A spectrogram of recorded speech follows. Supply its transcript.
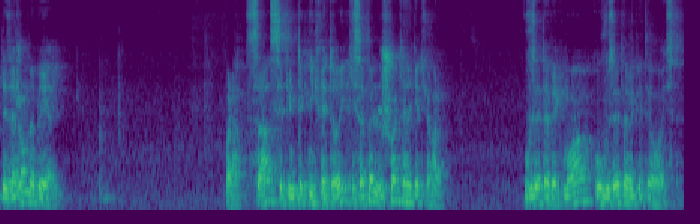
des agents de la BRI. Voilà, ça c'est une technique rhétorique qui s'appelle le choix caricatural. Vous êtes avec moi ou vous êtes avec les terroristes.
